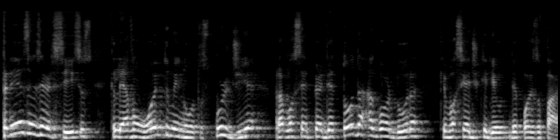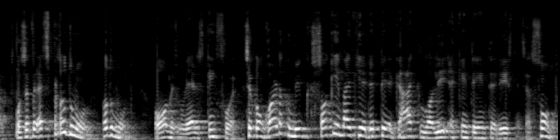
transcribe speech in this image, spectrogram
três exercícios que levam 8 minutos por dia para você perder toda a gordura que você adquiriu depois do parto. Você oferece para todo mundo, todo mundo, homens, mulheres, quem for. Você concorda comigo que só quem vai querer pegar aquilo ali é quem tem interesse nesse assunto?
